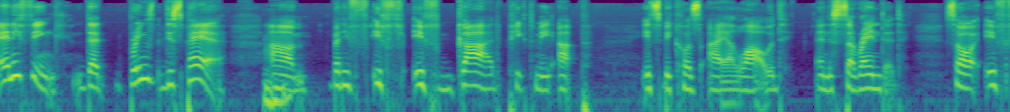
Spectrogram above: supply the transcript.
anything that brings despair. Um, but if, if, if God picked me up, it's because I allowed and surrendered. So if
